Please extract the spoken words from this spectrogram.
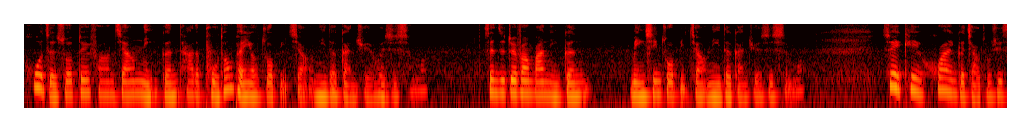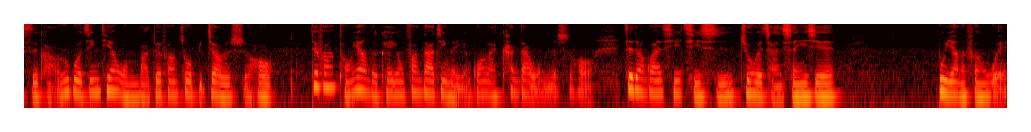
或者说对方将你跟他的普通朋友做比较，你的感觉会是什么？甚至对方把你跟明星做比较，你的感觉是什么？所以可以换一个角度去思考：如果今天我们把对方做比较的时候，对方同样的可以用放大镜的眼光来看待我们的时候，这段关系其实就会产生一些不一样的氛围，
